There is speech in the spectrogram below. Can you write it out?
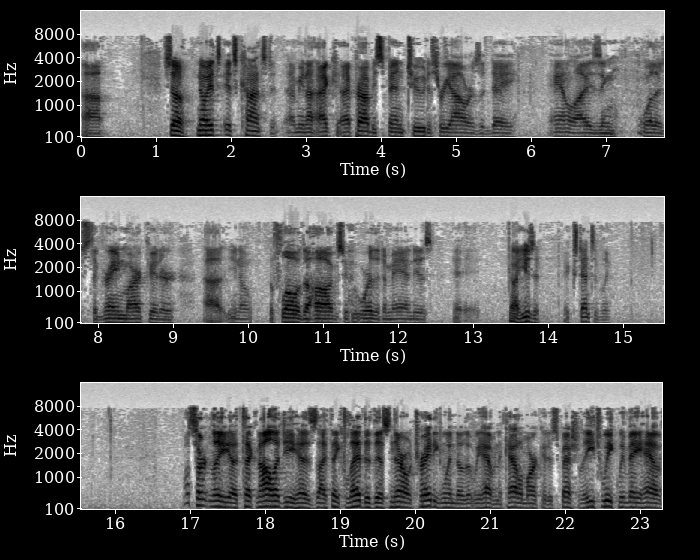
Uh, so no, it's it's constant. I mean, I I probably spend two to three hours a day analyzing whether it's the grain market or uh, you know the flow of the hogs, or who, where the demand is. Uh, No, I use it extensively. Well, certainly, uh, technology has, I think, led to this narrow trading window that we have in the cattle market, especially. Each week, we may have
